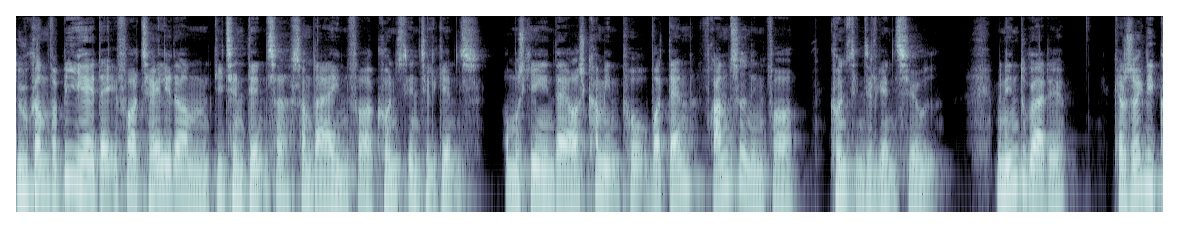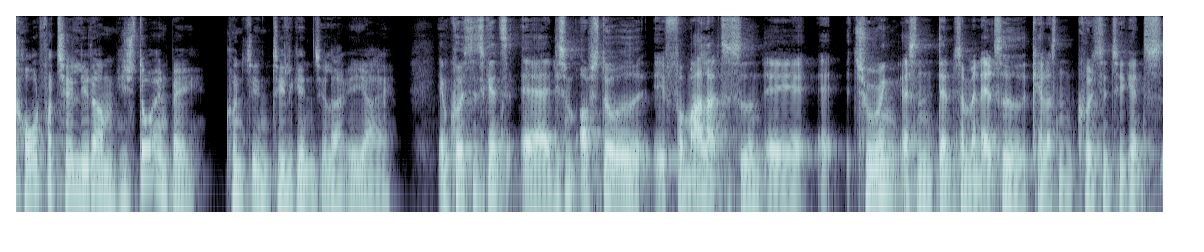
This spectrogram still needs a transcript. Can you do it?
Du er kommet forbi her i dag for at tale lidt om de tendenser, som der er inden for kunstig intelligens, og måske endda også komme ind på, hvordan fremtiden inden for kunstig intelligens ser ud. Men inden du gør det, kan du så ikke lige kort fortælle lidt om historien bag kunstig intelligens eller AI? Jamen, kunstig intelligens er ligesom opstået øh, for meget lang tid siden. Øh, øh, Turing er sådan den, som man altid kalder sådan kunstig intelligens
